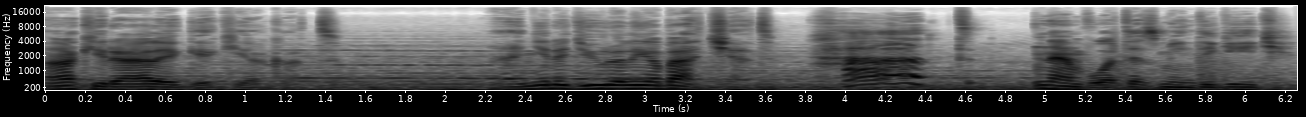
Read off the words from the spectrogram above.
Akira eléggé kiakadt. Ennyire gyűlöli a bátyját? Hát, nem volt ez mindig így.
